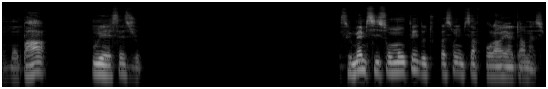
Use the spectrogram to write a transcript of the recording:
On ment pas. Tous les SS, je prends. Parce que même s'ils sont montés, de toute façon, ils me servent pour la réincarnation.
